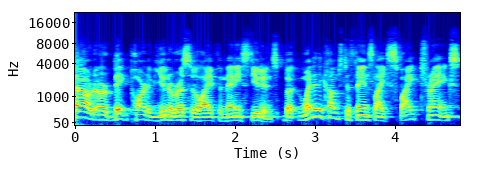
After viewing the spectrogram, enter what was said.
out are a big part of university life for many students, but when it comes to things like spiked drinks,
